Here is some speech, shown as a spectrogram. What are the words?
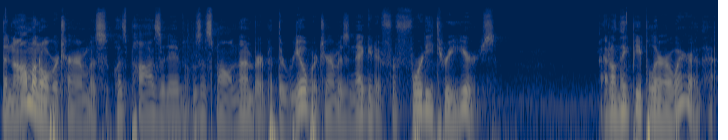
the nominal return was, was positive, it was a small number, but the real return was negative for 43 years. I don't think people are aware of that.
